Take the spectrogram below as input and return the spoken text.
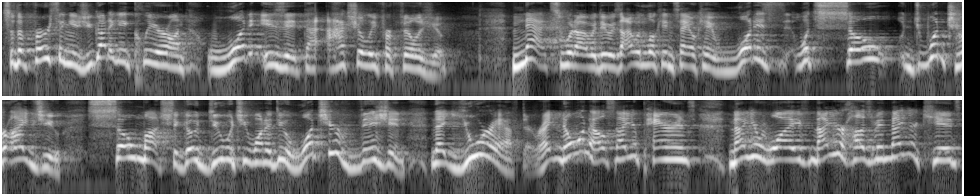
So the first thing is you got to get clear on what is it that actually fulfills you. Next, what I would do is I would look and say, okay, what is, what's so, what drives you so much to go do what you want to do? What's your vision that you're after, right? No one else, not your parents, not your wife, not your husband, not your kids,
